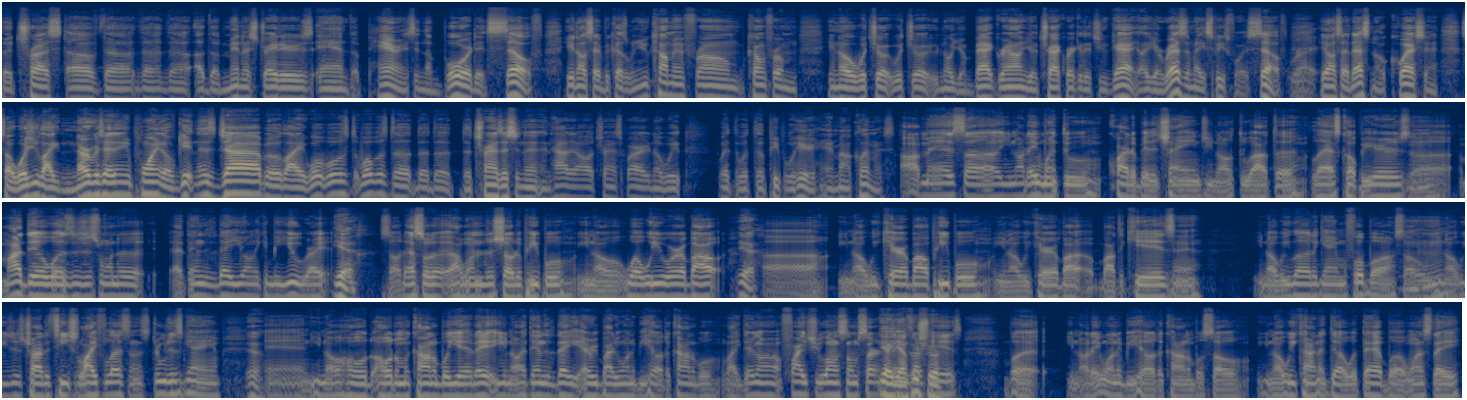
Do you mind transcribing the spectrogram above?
the trust of the the the of the administrators and the parents and the board itself? You know, what I'm saying because when you coming from come from you know with your with your you know your background, your track record that you got, like your resume speaks for itself. right. You know what I'm saying? That's no question. So was you like nervous at any point of getting this job or like what, what was the, what was the, the, the, the transition and how did it all transpire, you know, with, with with the people here in Mount Clemens? Oh man, it's uh, you know, they went through quite a bit of change, you know, throughout the last couple years. Mhm. Uh, my deal was just want to, at the end of the day, you only can be you, right? Yeah. So that's what I wanted to show the people, you know, what we were about. Yeah. Uh, you know, we care about people. You know, we care about about the kids, and you know, we love the game of football. So Mhm. you know, we just try to teach life lessons through this game, Yeah. and you know, hold hold them accountable. Yeah, they, you know, at the end of the day, everybody want to be held accountable. Like they're gonna fight you on some certain Yeah, things, yeah, for sure. Kids, but you know, they want to be held accountable. So you know, we kind of dealt with that. But once they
